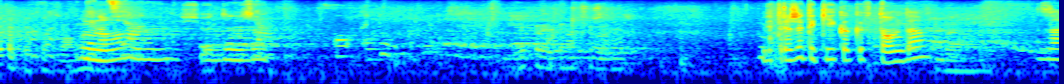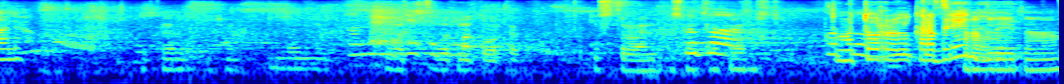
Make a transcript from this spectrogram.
Еще какой-то зал. Ну, еще один зал. Витражи такие, как и в том, да, Да. зале. Вот, вот мотор как устроен. Папа. Это мотор кораблей? Кораблей, да.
